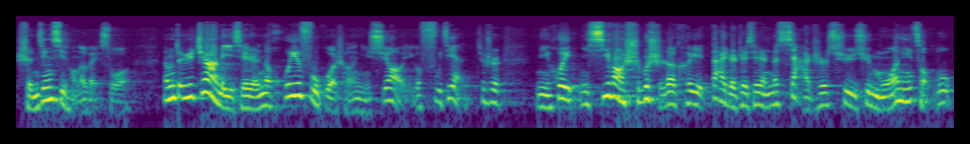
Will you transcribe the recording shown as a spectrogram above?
神经系统的萎缩。那么对于这样的一些人的恢复过程，你需要有一个附件，就是你会你希望时不时的可以带着这些人的下肢去去模拟走路，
